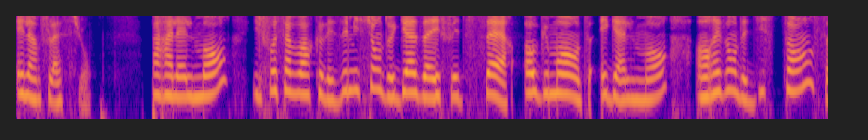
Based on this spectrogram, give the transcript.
et l'inflation. Parallèlement, il faut savoir que les émissions de gaz à effet de serre augmentent également en raison des distances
